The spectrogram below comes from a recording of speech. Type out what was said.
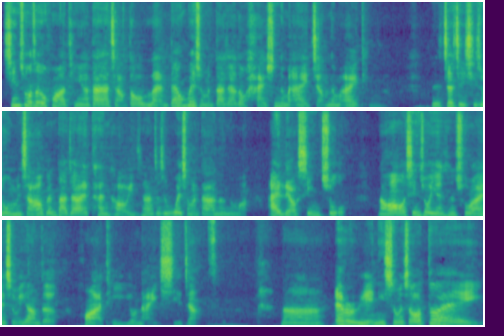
星座这个话题啊，大家讲到烂，但为什么大家都还是那么爱讲，那么爱听呢？那这集其实我们想要跟大家来探讨一下，就是为什么大家都那么爱聊星座，然后星座延伸出来什么样的话题，有哪一些这样子。那 Avery，你什么时候对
